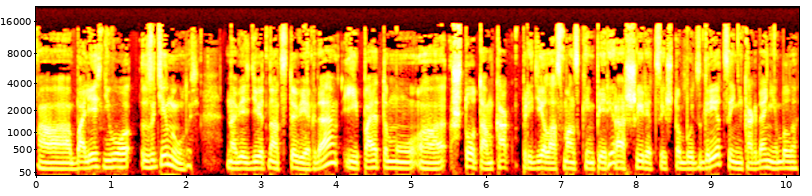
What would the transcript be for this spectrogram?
болезнь его затянулась на весь XIX век, да, и поэтому а, что там, как пределы Османской империи расширятся и что будет с Грецией, никогда не было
